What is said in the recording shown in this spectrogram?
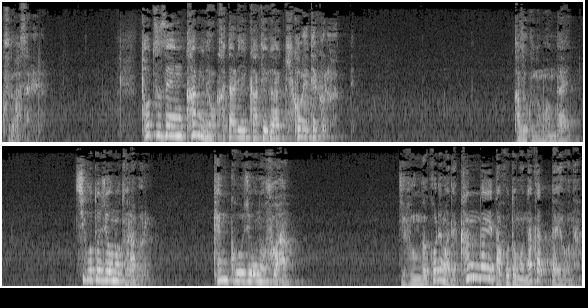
狂わされる。突然神の語りかけが聞こえてくるって。家族の問題。仕事上のトラブル健康上の不安自分がこれまで考えたこともなかったような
